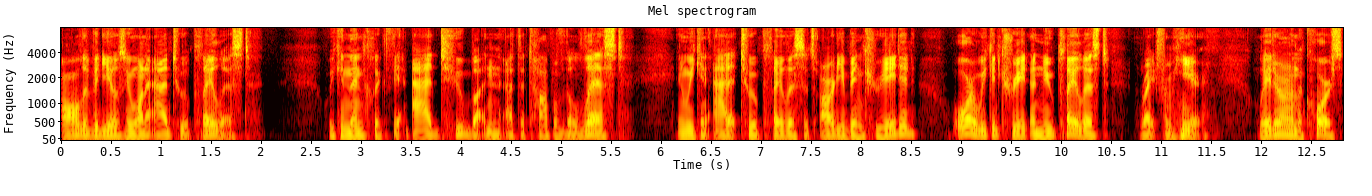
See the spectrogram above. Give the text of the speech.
all the videos we want to add to a playlist, we can then click the Add To button at the top of the list, and we can add it to a playlist that's already been created, or we could create a new playlist right from here. Later on in the course,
